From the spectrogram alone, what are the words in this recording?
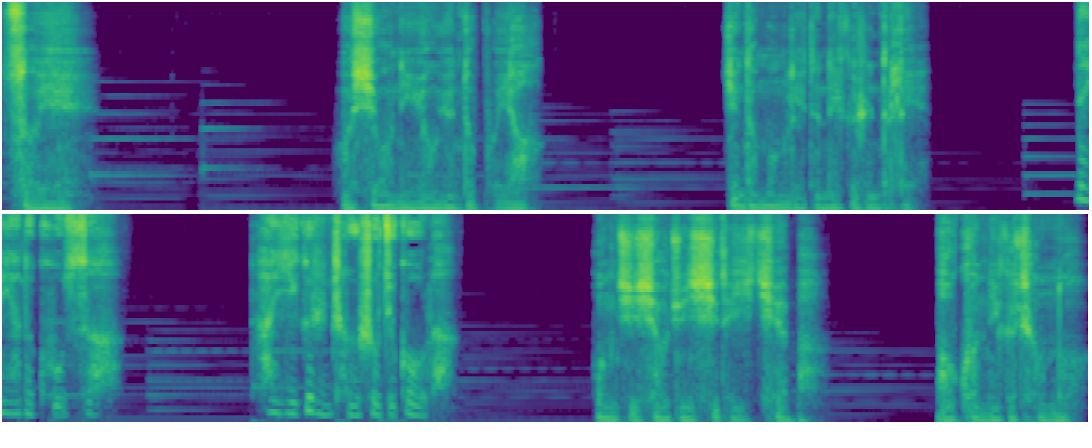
所以，我希望你永远都不要见到梦里的那个人的脸。那样的苦涩，他一个人承受就够了。忘记肖俊熙的一切吧，包括那个承诺。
